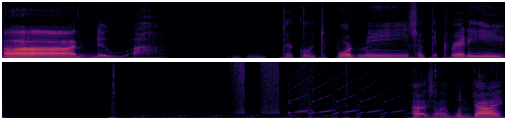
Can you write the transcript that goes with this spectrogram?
Uh, no. They're going to board me, so get ready. Oh, there's only one guy.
